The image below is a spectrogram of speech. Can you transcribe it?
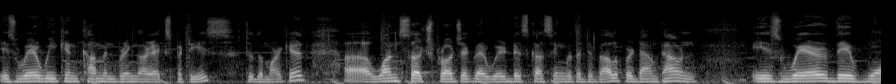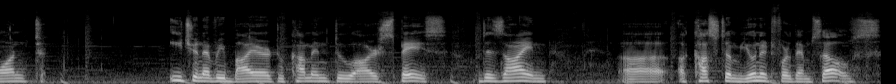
is where we can come and bring our expertise to the market. Uh, one such project that we're discussing with a developer downtown is where they want each and every buyer to come into our space, design uh, a custom unit for themselves.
